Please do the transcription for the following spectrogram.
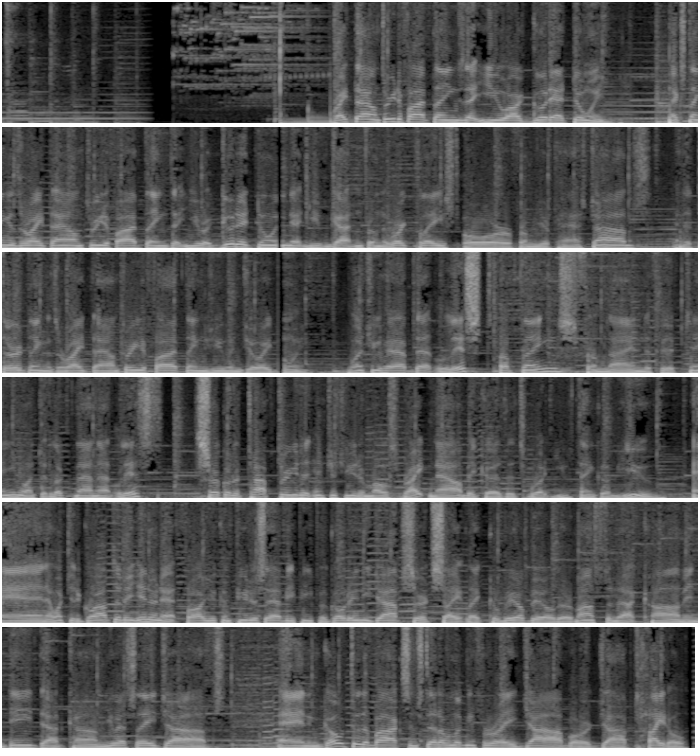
Write down three to five things that you are good at doing. Next thing is to write down three to five things that you are good at doing that you've gotten from the workplace or from your past jobs. And the third thing is to write down three to five things you enjoy doing. Once you have that list of things from 9 to 15, I want you look down that list, circle the top three that interest you the most right now because it's what you think of you. And I want you to go out to the internet for all you computer savvy people. Go to any job search site like Career Builder, Monster.com, Indeed.com, USA Jobs. And go to the box instead of looking for a job or job title.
